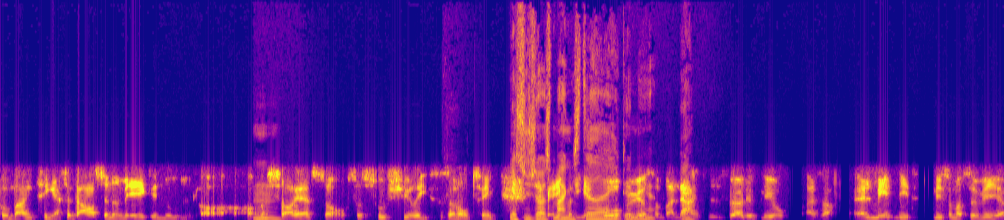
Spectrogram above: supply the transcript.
på mange ting. Altså, der er også noget med æggenudel og, og Mm. mm. sojasauce og sushi-ris og sådan nogle ting. Jeg synes også mange steder i den her... Som var lang tid før det blev altså, almindeligt ligesom at servere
